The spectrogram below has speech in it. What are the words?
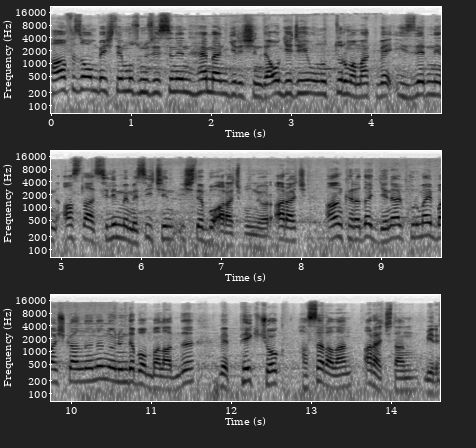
Hafıza 15 Temmuz Müzesi'nin hemen girişinde o geceyi unutturmamak ve izlerinin asla silinmemesi için işte bu araç bulunuyor. Araç Ankara'da Genelkurmay Başkanlığı'nın önünde bombalandı ve pek çok hasar alan araçtan biri.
